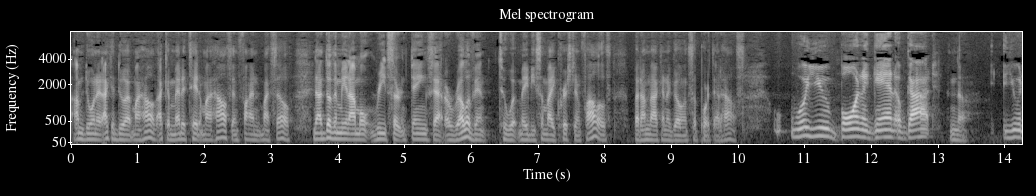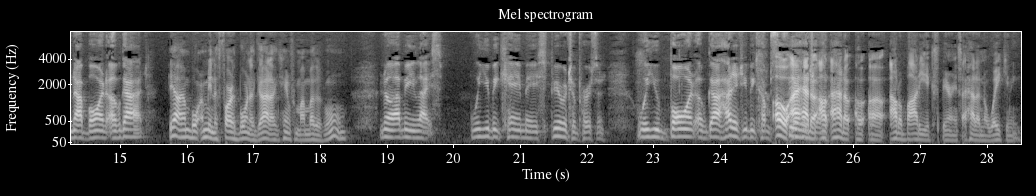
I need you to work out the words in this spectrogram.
I'm doing it. I could do it at my house. I can meditate at my house and find myself. Now, it doesn't mean I won't read certain things that are relevant to what maybe somebody Christian follows, but I'm not going to go and support that house. Were you born again of God? No. You were not born of God? Yeah, I'm born. I mean, as far as born of God, I came from my mother's womb. No, I mean like when you became a spiritual person. Were you born of God? How did you become Spiritual? Oh. I had a I had a, a, a out of body experience. I had an awakening.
